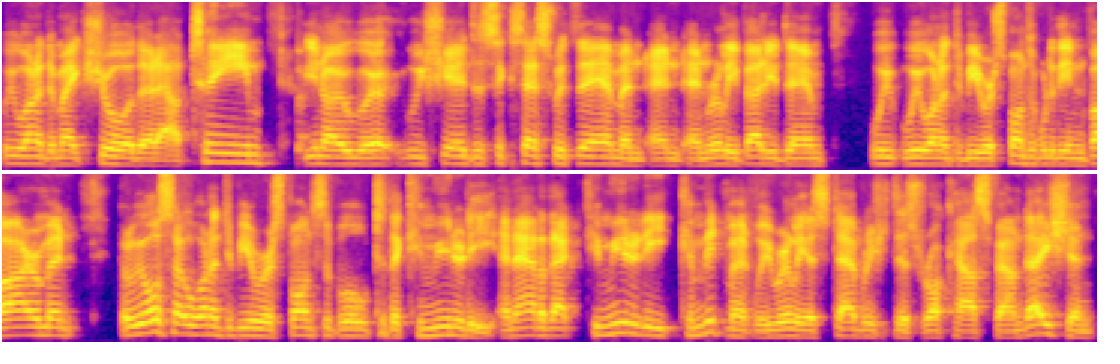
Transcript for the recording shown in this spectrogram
We wanted to make sure that our team, you know, we shared the success with them and, and, and really valued them. We, we wanted to be responsible to the environment, but we also wanted to be responsible to the community. And out of that community commitment, we really established this Rock House Foundation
